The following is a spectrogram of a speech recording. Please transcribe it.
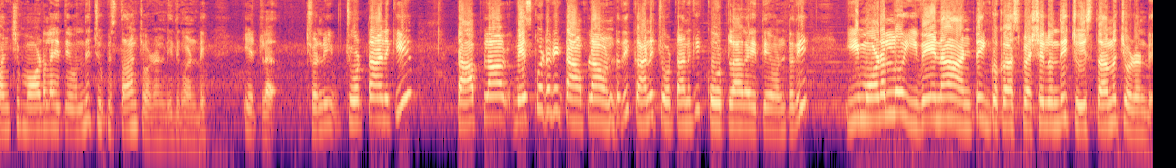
మంచి మోడల్ అయితే ఉంది చూపిస్తాను చూడండి ఇదిగోండి. ఇట్లా చూడండి చూడటానికి టాప్లా వేసుకోవడానికి టాప్లా ఉంటుంది కానీ చూడటానికి కోట్ లాగా అయితే ఉంటుంది. ఈ మోడల్లో ఇవేనా అంటే ఇంకొక స్పెషల్ ఉంది చూపిస్తాను చూడండి.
